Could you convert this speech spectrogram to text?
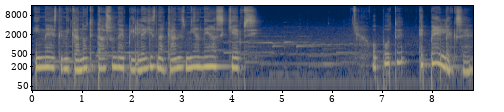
είναι στην ικανότητά σου να επιλέγεις να κάνεις μία νέα σκέψη. Οπότε επέλεξε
